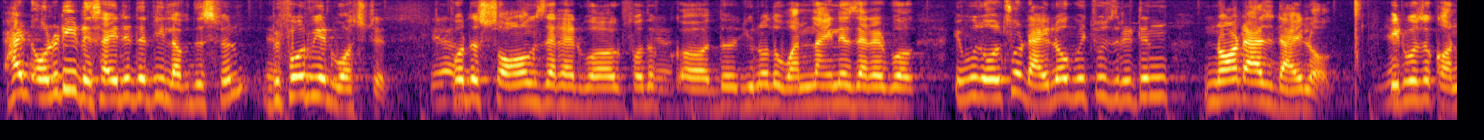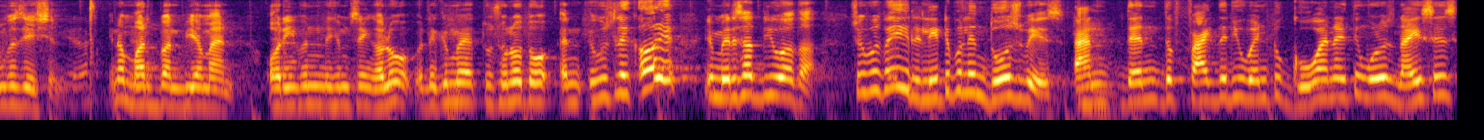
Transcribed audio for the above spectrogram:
had already decided that we loved this film yeah. before we had watched it yeah. for the songs that had worked, for the yeah. uh, the you know the one-liners that had worked. It was also dialogue which was written not as dialogue. Yeah. It was a conversation. You know, yeah. Mard Ban Be a Man. और इवन हिम सिंह हेलो लेकिन मैं तू सुनो तो एंड इट वाज लाइक अरे ये मेरे साथ भी हुआ था. So it was very relatable in those ways and then the fact that you went to Goa and I think what was nice is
